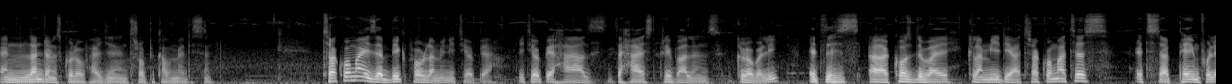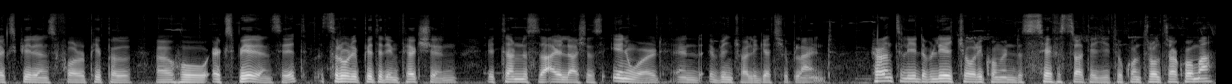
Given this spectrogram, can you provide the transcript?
and London School of Hygiene and Tropical Medicine. Trachoma is a big problem in Ethiopia. Ethiopia has the highest prevalence globally. It is uh, caused by Chlamydia trachomatis, it's a painful experience for people uh, who experience it. Through repeated infection, it turns the eyelashes inward and eventually gets you blind. Currently, WHO recommends a safe strategy to control trachoma.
